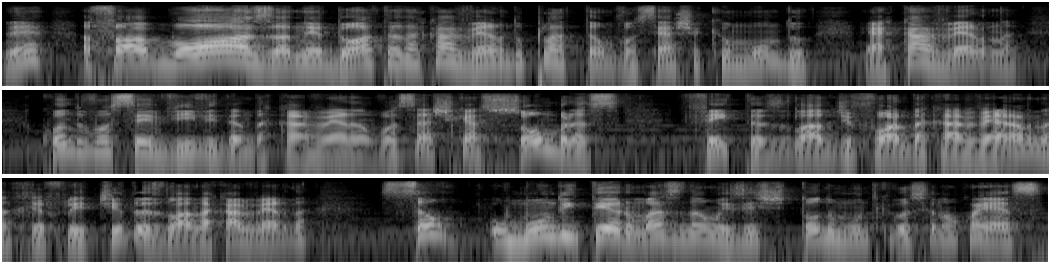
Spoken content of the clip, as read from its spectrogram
né? A famosa anedota da caverna do Platão. Você acha que o mundo é a caverna quando você vive dentro da caverna? Você acha que as sombras feitas do lado de fora da caverna, refletidas lá na caverna, são o mundo inteiro, mas não, existe todo mundo que você não conhece.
